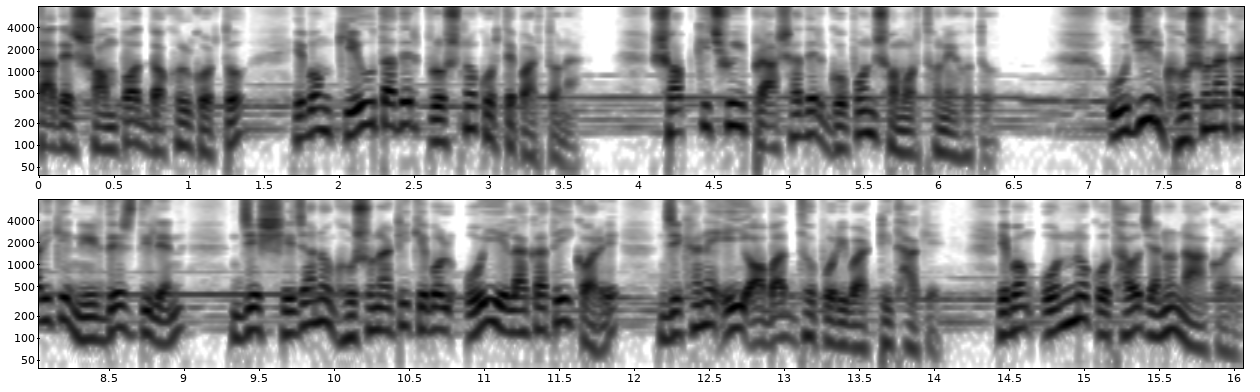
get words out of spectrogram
তাদের সম্পদ দখল করত এবং কেউ তাদের প্রশ্ন করতে পারত না। সবকিছুই প্রাসাদের গোপন সমর্থনে হতো। উজির ঘোষণাকারীকে নির্দেশ দিলেন যে সে যেন ঘোষণাটি কেবল ওই এলাকাতেই করে যেখানে এই অবাধ্য পরিবারটি থাকে এবং অন্য কোথাও যেন না করে।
